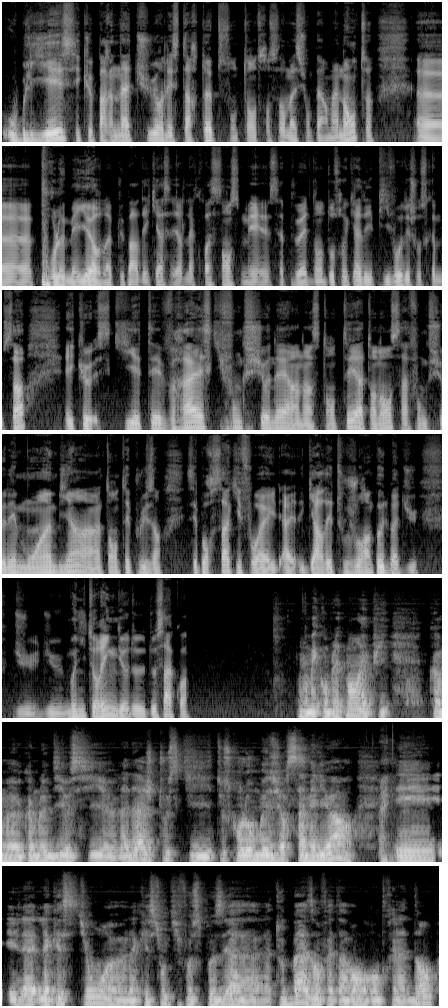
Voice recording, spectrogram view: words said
oublier, c'est que par nature, les startups sont en transformation permanente, euh, pour le meilleur dans la plupart des cas, c'est-à-dire de la croissance, mais ça peut être dans d'autres cas des pivots, des choses comme ça, et que ce qui était vrai, ce qui fonctionnait à un instant T, a tendance à fonctionner moins bien à un temps T plus 1. C'est pour ça qu'il faut garder toujours un peu bah, du, du, monitoring de, ça, quoi. mais complètement. Et puis, comme, euh, comme le dit aussi euh, l'adage, tout ce qui, tout ce qu'on mesure s'améliore. Et, la, question, la question qu'il faut se poser à la toute base, en fait, avant de rentrer là-dedans,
